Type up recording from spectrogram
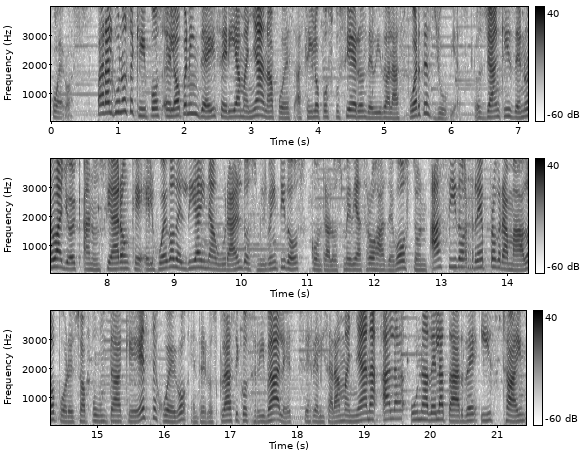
juegos. Para algunos equipos, el Opening Day sería mañana, pues así lo pospusieron debido a las fuertes lluvias. Los Yankees de Nueva York anunciaron que el juego del día inaugural 2022 contra los Medias Rojas de Boston ha sido reprogramado, por eso apunta que este juego entre los clásicos rivales se realizará mañana a la una de la tarde East Time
